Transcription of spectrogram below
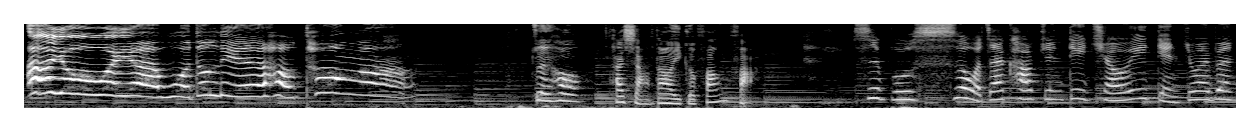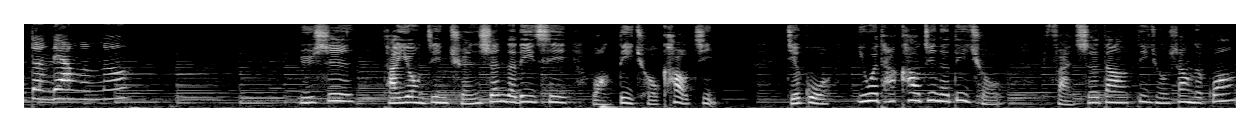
哎呦，喂呀，我的脸好痛啊！最后，他想到一个方法。是不是我再靠近地球一点就会变更亮了呢？于是他用尽全身的力气往地球靠近，结果因为他靠近了地球，反射到地球上的光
